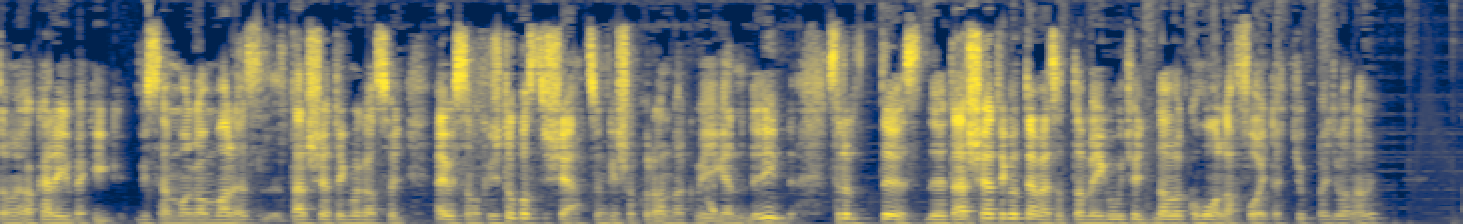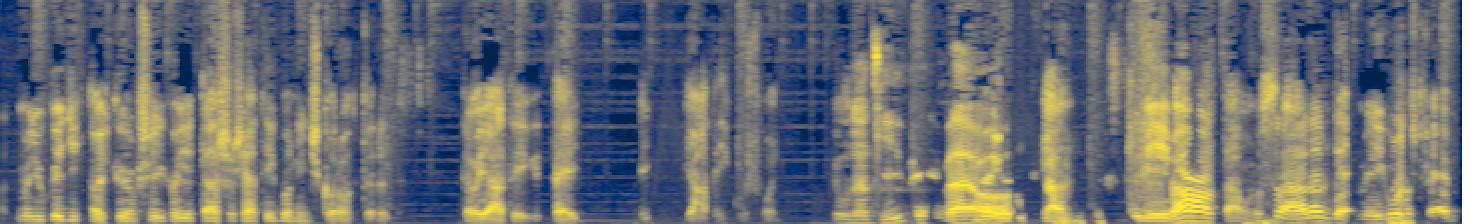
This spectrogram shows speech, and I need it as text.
tudom, akár évekig viszem magammal, ez társjáték meg az, hogy elviszem a kis dobozt és játszunk, és akkor annak végen. Szerintem társjátékot nem játszottam még úgy, hogy na akkor holnap folytatjuk, vagy valami. Mondjuk egyik nagy különbség, hogy egy társas játékban nincs karaktered. Te a játék, te egy, egy játékos vagy. Jó, de hát... Kivéve a... ritkán. Kivéve a támadó szállam, de még ott sem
